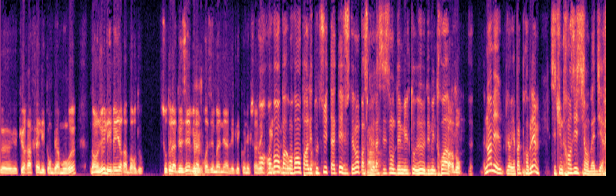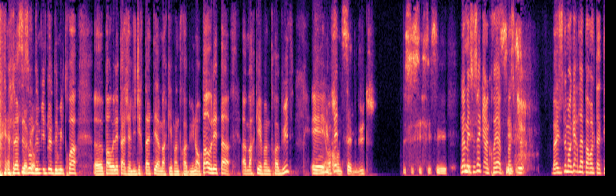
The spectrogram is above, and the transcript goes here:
euh, que Raphaël est tombé amoureux, dans le jeu, il est meilleur à Bordeaux. Surtout la deuxième et la Mm. troisième année avec les connexions avec On, on va en, par- on va en parler Ouais. tout de suite, Tate, justement, parce que Ah. la saison 2002-2003, Pardon. Non, mais il n'y a pas de problème. C'est une transition, on va dire. La saison D'accord. 2002-2003, euh, Paoletta, j'allais dire Tate a marqué 23 buts. Non, Paoletta a marqué 23 buts. Et en fait, 37 buts. C'est- c'est- c'est- c'est- non, mais c'est ça qui est incroyable. Parce que, bah, justement, garde la parole, Tate.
